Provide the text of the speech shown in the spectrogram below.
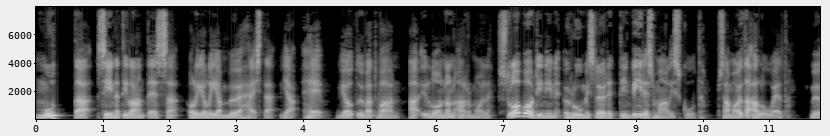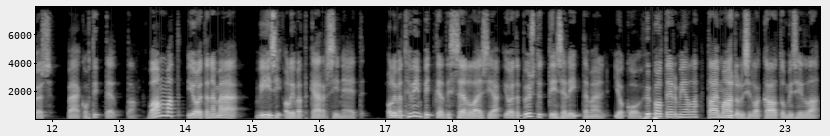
mutta siinä tilanteessa oli jo liian myöhäistä ja he joutuivat vaan luonnon armoille. Slobodinin ruumis löydettiin 5. maaliskuuta samoilta alueilta, myös pääkohti telttaa. Vammat, joita nämä viisi olivat kärsineet, olivat hyvin pitkälti sellaisia, joita pystyttiin selittämään joko hypotermialla tai mahdollisilla kaatumisilla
